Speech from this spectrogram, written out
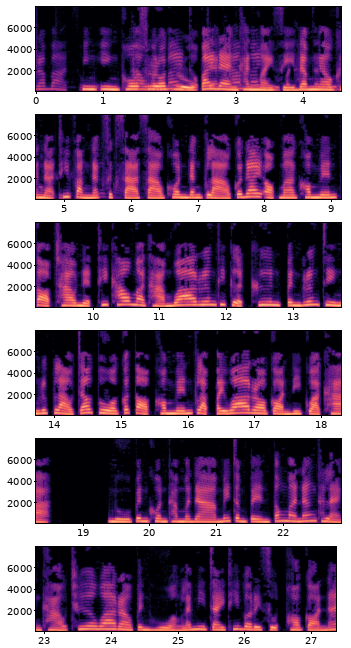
พระบาทสมอิงอิงโพสต์รถหรูป้ายแดงคันใหม่สีดำเงาขณะที่ฝั่งนักศึกษาสาวคนดังกล่าวก็ได้ออกมาคอมเมนต์ตอบชาวเน็ตที่เข้ามาถามว่าเรื่องที่เกิดขึ้นเป็นเรื่องจริงหรือเปล่าเจ้าตัวก็ตอบคอมเมนต์กลับไปว่ารอก่อนดีกว่าค่ะ หนูเป็นคนธรรมดาไม่จำเป็นต้องมานั่งแถลงข่าวเชื่อว่าเราเป็นห่วงและมีใจที่บริสุทธิ์พอก่อนหน้า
